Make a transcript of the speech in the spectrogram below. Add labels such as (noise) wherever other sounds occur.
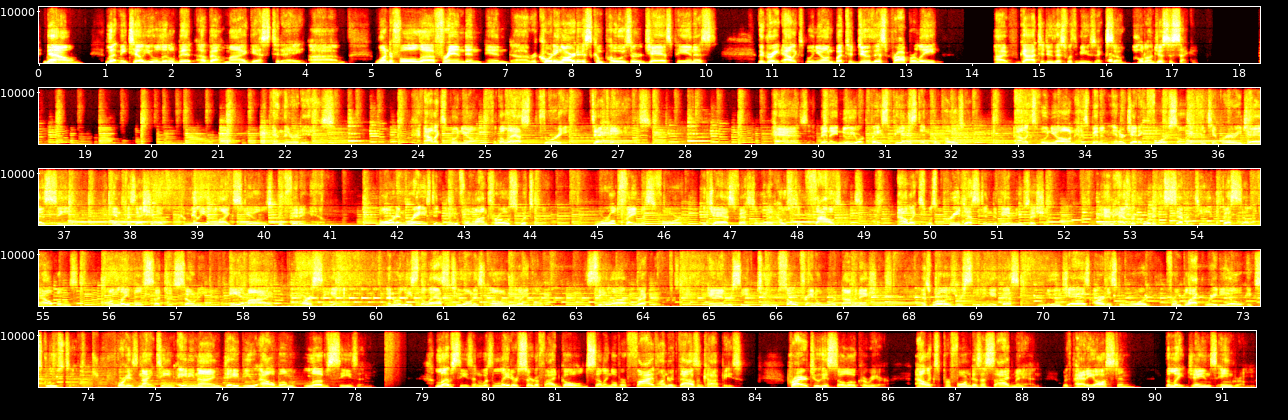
Now, let me tell you a little bit about my guest today. Um, wonderful uh, friend and, and uh, recording artist, composer, jazz pianist, the great Alex Bugnon. But to do this properly, I've got to do this with music. So hold on just a second. And there it is. Alex Bugnon, for the last three decades, has been a New York based pianist and composer. Alex Bugnon has been an energetic force on the contemporary jazz scene in possession of chameleon like skills befitting him. Born and raised in beautiful Montreux, Switzerland, world famous for the jazz festival that hosted thousands, Alex was predestined to be a musician and has recorded 17 best selling albums on labels such as Sony, EMI, RCA, and released the last two on his own label, Zila Records, and received two Soul Train Award nominations as well as receiving a Best New Jazz Artist Award from Black Radio Exclusive for his 1989 debut album, Love Season. Love Season was later certified gold, selling over 500,000 copies. Prior to his solo career, Alex performed as a sideman with Patti Austin, the late James Ingram,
